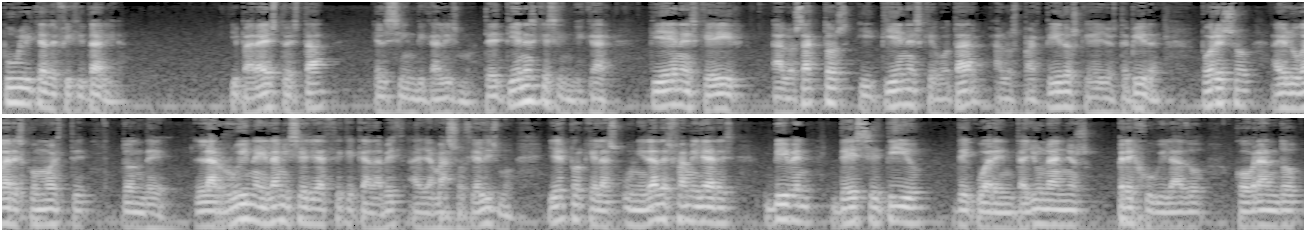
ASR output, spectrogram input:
pública deficitaria. Y para esto está el sindicalismo. Te tienes que sindicar, tienes que ir a los actos y tienes que votar a los partidos que ellos te pidan. Por eso hay lugares como este donde la ruina y la miseria hace que cada vez haya más socialismo. Y es porque las unidades familiares viven de ese tío de 41 años prejubilado cobrando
